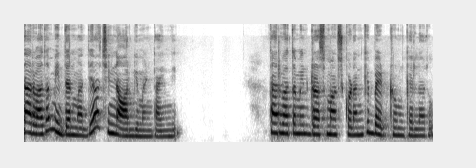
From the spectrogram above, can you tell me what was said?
తర్వాత మీ ఇద్దరి మధ్య చిన్న ఆర్గ్యుమెంట్ అయింది. తర్వాత మీరు డ్రెస్ మార్చుకోవడానికి బెడ్రూమ్కి వెళ్ళారు.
